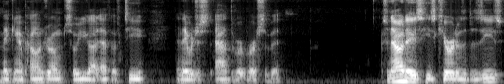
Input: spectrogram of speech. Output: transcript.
making a palindrome. So you got FFT, and they would just add the reverse of it. So nowadays he's cured of the disease,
